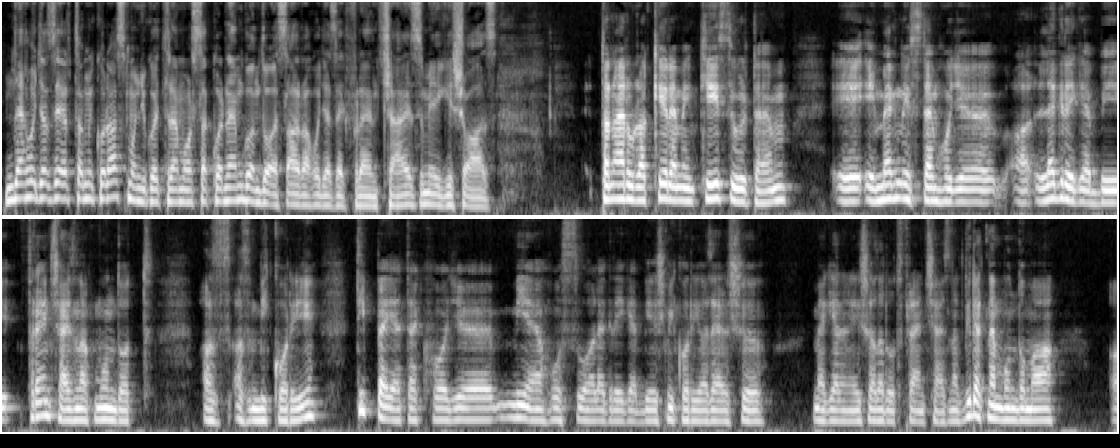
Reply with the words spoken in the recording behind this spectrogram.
de hogy azért, amikor azt mondjuk, hogy Tremors, akkor nem gondolsz arra, hogy ez egy franchise, mégis az. Tanár urak, kérem, én készültem, én megnéztem, hogy a legrégebbi franchise-nak mondott az, az mikori. Tippeljetek, hogy milyen hosszú a legrégebbi, és mikori az első megjelenés az adott franchise-nak. Direkt nem mondom a, a,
